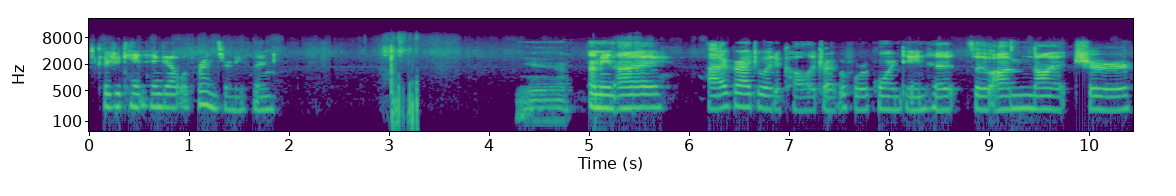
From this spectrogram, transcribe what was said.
because you can't hang out with friends or anything. Yeah. I mean, I I graduated college right before quarantine hit, so I'm not sure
